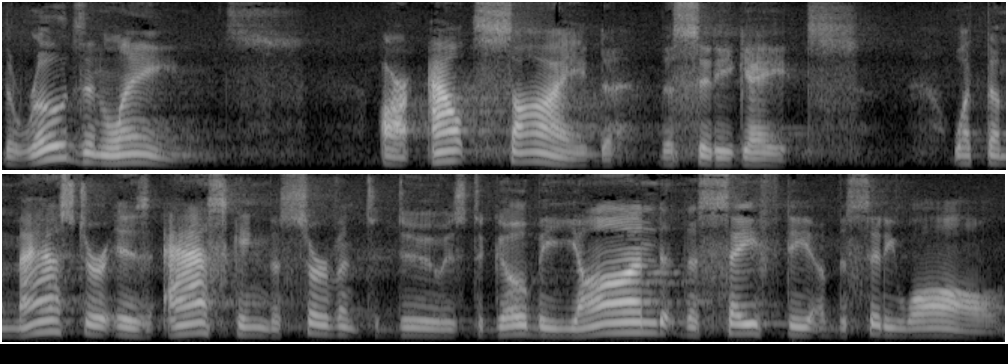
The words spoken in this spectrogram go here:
the roads and lanes are outside the city gates. What the master is asking the servant to do is to go beyond the safety of the city walls,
